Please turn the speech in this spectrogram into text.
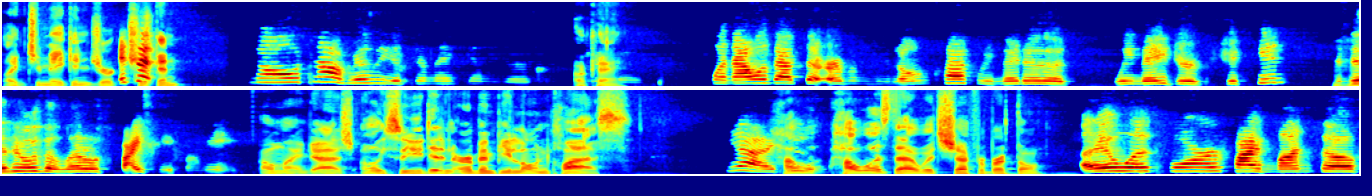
like Jamaican jerk It's a- chicken? No, it's not really a Jamaican jerk. Okay. When I was at the Urban Pilon class, we made a we made your chicken, and Mhm. then it was a little spicy for me. Oh my gosh. Oh, so you did an urban pilon class. Yeah, I How do. how was that with Chef Roberto? It was four or five months of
